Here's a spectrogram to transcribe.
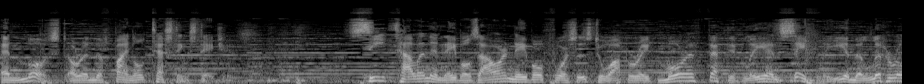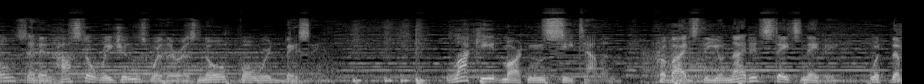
and most are in the final testing stages. Sea Talon enables our naval forces to operate more effectively and safely in the littorals and in hostile regions where there is no forward basing. Lockheed Martin Sea Talon provides the United States Navy with the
